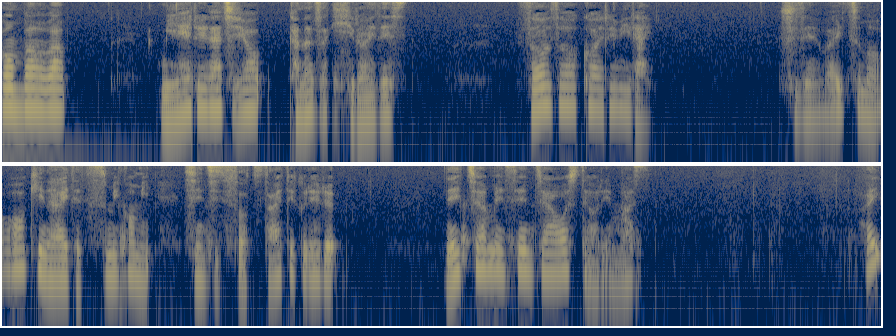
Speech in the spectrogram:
こんばんは。見えるラジオ金崎ひろえです。想像を超える未来。自然はいつも大きな愛で包み込み真実を伝えてくれる。ネイチャーメッセンジャーをしております。はい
